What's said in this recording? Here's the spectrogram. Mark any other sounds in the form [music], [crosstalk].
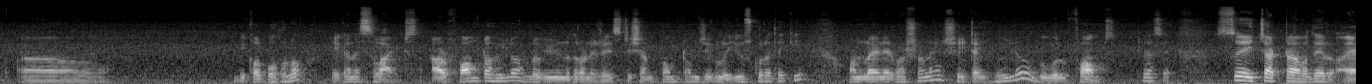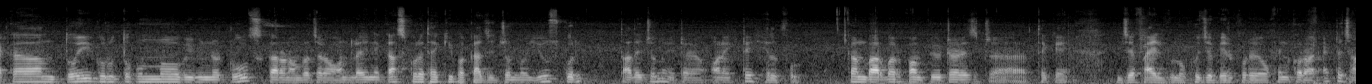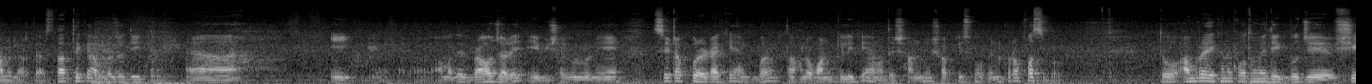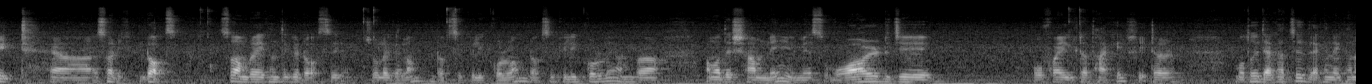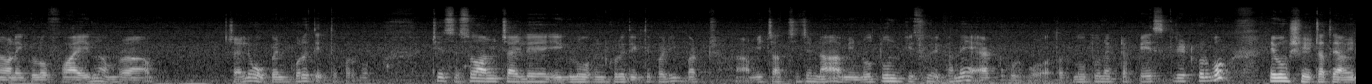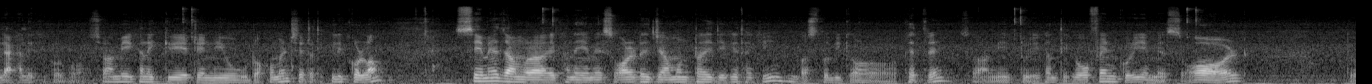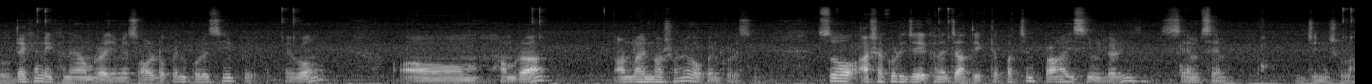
বিকল্প হলো এখানে স্লাইডস। আর ফর্মটা হইল আমরা বিভিন্ন ধরনের রেজিস্ট্রেশন ফর্ম টর্ম যেগুলো ইউজ করে থাকি অনলাইনের ভার্সনে সেটাই হইল গুগল ফর্মস ঠিক আছে? সো এই চারটা আমাদের একান্তই গুরুত্বপূর্ণ বিভিন্ন টুলস কারণ আমরা যারা অনলাইনে কাজ করে থাকি বা কাজের জন্য ইউজ করি, তাদের জন্য এটা অনেকটাই হেল্পফুল কারণ বারবার কম্পিউটার থেকে যে ফাইলগুলো খুঁজে বের করে ওপেন করা একটা ঝামেলার কাজ। তার থেকে আমরা যদি এই আমাদের ব্রাউজারে এই বিষয়গুলো নিয়ে সেট করে রাখি একবার, তাহলে ওয়ান ক্লিকে আমাদের সামনে সব কিছু ওপেন করা পসিবল তো আমরা এখানে প্রথমে দেখব যে শিট সরি ডক্স সো আমরা এখান থেকে ডক্সে চলে গেলাম ডক্সে ক্লিক করলাম। ডক্সে ক্লিক করলে আমরা আমাদের সামনে এমএস ওয়ার্ল্ড যে প্রোফাইলটা থাকে, সেটার মতোই দেখাচ্ছে। দেখেন এখানে অনেকগুলো ফাইল আমরা চাইলে ওপেন করে দেখতে পারব। ঠিক আছে সো আমি চাইলে এগুলো ওপেন করে দেখতে পারি বাট আমি চাচ্ছি যে না, আমি নতুন কিছু এখানে অ্যাড করব, অর্থাৎ নতুন একটা পেজ ক্রিয়েট করব এবং সেটাতে আমি লেখালেখি করব। সো আমি এখানে ক্রিয়েট এ নিউ ডকুমেন্ট সেটাতে ক্লিক করলাম। সেম এজ আমরা এখানে এম এস ওয়ার্ল্ডে যেমনটাই দেখে থাকি, বাস্তবিক ক্ষেত্রে। সো আমি একটু এখান থেকে ওপেন করি এম এস ওয়ার্ল্ড তো দেখেন, এখানে আমরা এম এস ওয়ার্ল্ড ওপেন করেছি এবং আমরা অনলাইন ভার্সনে ওপেন করেছি। সো আশা করি যে এখানে যা দেখতে পাচ্ছেন প্রায় সিমিলারই সেম সেম জিনিসগুলো।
